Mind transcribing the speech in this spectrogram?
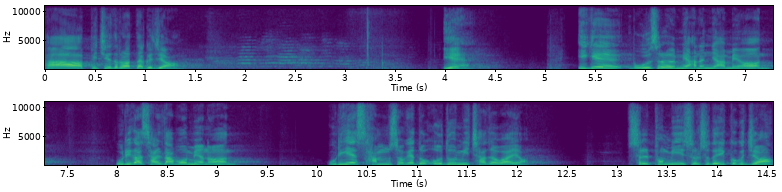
아, 빛이 들어왔다, 그죠? 예. 이게 무엇을 의미하느냐 하면 우리가 살다 보면은 우리의 삶 속에도 어둠이 찾아와요. 슬픔이 있을 수도 있고, 그죠?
